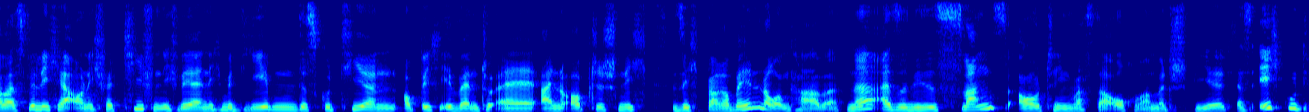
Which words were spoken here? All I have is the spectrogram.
Aber das will ich ja auch nicht vertiefen. Ich will ja nicht mit jedem diskutieren, ob ich eventuell eine optisch nicht sichtbare Behinderung habe. Ne? Also dieses Zwangsouting, was da auch immer mitspielt, dass ich gut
